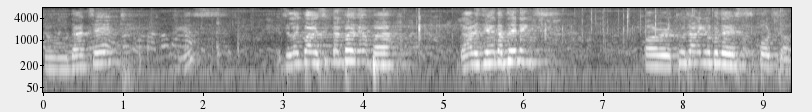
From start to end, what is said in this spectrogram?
So that's it. I guess it's a leg by signal by the umpire. That is the end of the innings for Kutani Gilbert Sports Shop.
